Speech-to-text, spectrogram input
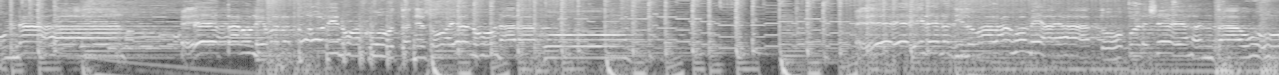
ઊંડા એ તારું લેવલ તોડી નોખું, તને સોયનો ના રાખું. એ દિલવાળા હોમે આયા, તો પડશે હંતાવું.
